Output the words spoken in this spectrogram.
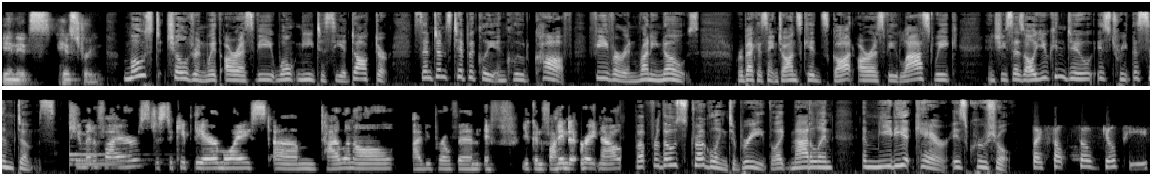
in its history. Most children with RSV won't need to see a doctor. Symptoms typically include cough, fever, and runny nose. Rebecca St. John's kids got RSV last week, and she says all you can do is treat the symptoms. Humidifiers just to keep the air moist, um, Tylenol, ibuprofen if you can find it right now. But for those struggling to breathe, like Madeline, immediate care is crucial. I felt so guilty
